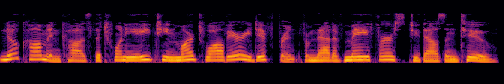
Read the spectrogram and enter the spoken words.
No common cause The 2018 march while very different from that of May 1, 2002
